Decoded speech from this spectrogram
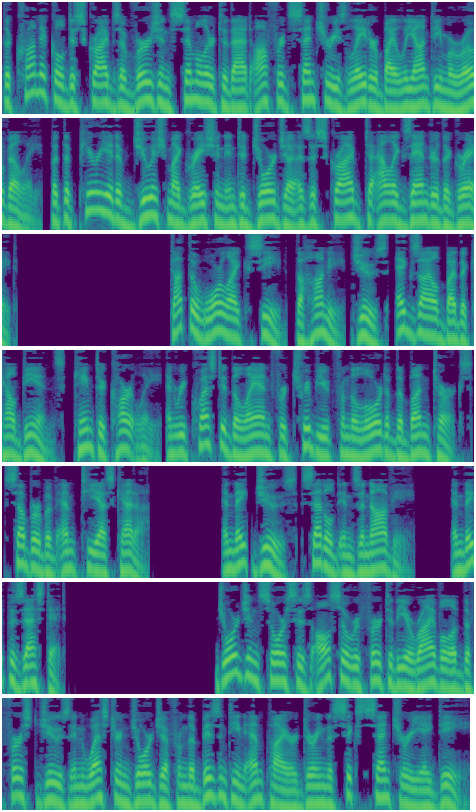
The chronicle describes a version similar to that offered centuries later by Leonti Mroveli, but the period of Jewish migration into Georgia is ascribed to Alexander the Great. The warlike seed, the Hani Jews, exiled by the Chaldeans, came to Kartli and requested the land for tribute from the lord of the Bun Turks suburb of Mtskheta. And they Jews settled in Zanavi. And they possessed it. Georgian sources also refer to the arrival of the first Jews in western Georgia from the Byzantine Empire during the 6th century AD.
